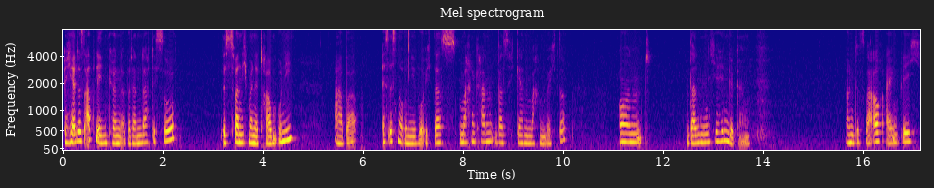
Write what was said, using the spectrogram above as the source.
ich hätte es ablehnen können, aber dann dachte ich so, ist zwar nicht meine Traumuni, aber es ist eine Uni, wo ich das machen kann, was ich gerne machen möchte. Und dann bin ich hier hingegangen. Und das war auch eigentlich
